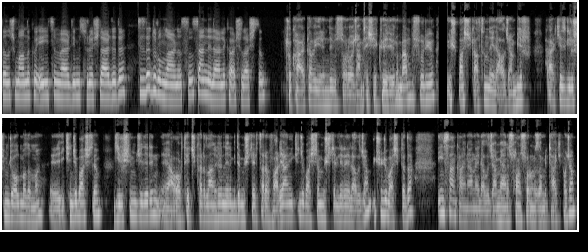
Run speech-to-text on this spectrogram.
danışmanlık ve eğitim verdiğimiz süreçlerde de. Sizde durumlar nasıl? Sen nelerle karşılaştın? Çok harika ve yerinde bir soru hocam. Teşekkür ediyorum. Ben bu soruyu üç başlık altında ele alacağım. Bir, herkes girişimci olmalı mı? E, ikinci başlığım, girişimcilerin e, ortaya çıkarılan ürünlerin bir de müşteri tarafı var. Yani ikinci başlığım müşterileri ele alacağım. Üçüncü başlıkta da insan kaynağını ele alacağım. Yani son sorunuza bir takip hocam.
